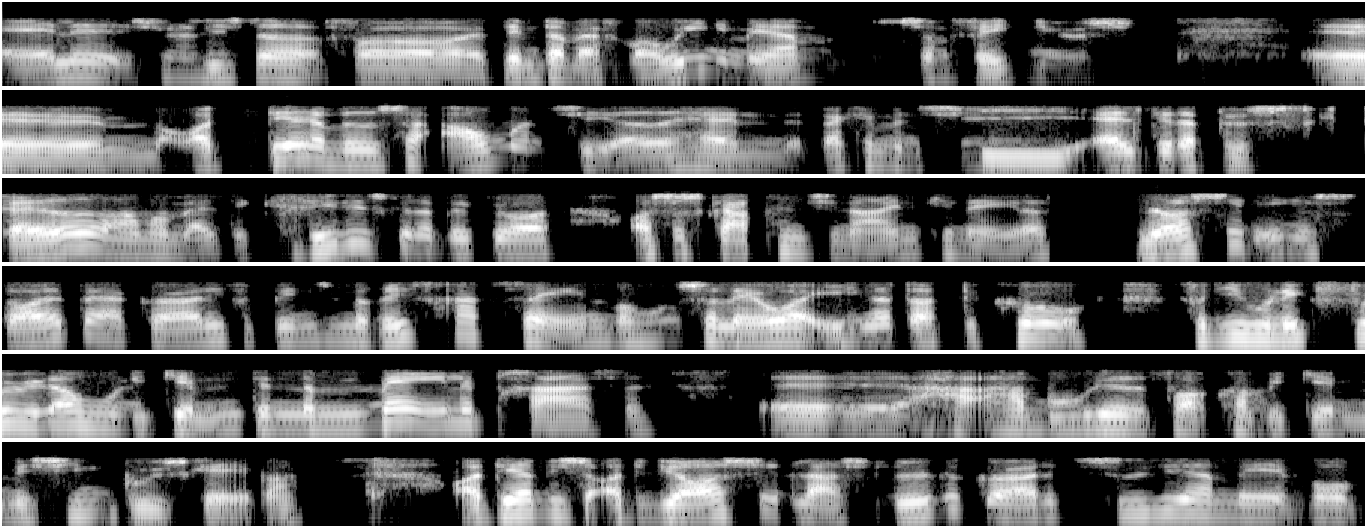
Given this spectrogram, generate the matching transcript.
alle journalister for øh, dem, der i hvert fald var uenige med ham, som fake news. Øh, og derved så afmonterede han, hvad kan man sige, alt det, der blev skrevet om ham, alt det kritiske, der blev gjort, og så skabte han sine egne kanaler. Vi har også set Inger Støjberg gøre det i forbindelse med rigsretssagen, hvor hun så laver Inger.dk, fordi hun ikke føler, at hun igennem den normale presse øh, har, har mulighed for at komme igennem med sine budskaber. Og det har vi, og vi har også set Lars Lykke gøre det tidligere med, hvor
